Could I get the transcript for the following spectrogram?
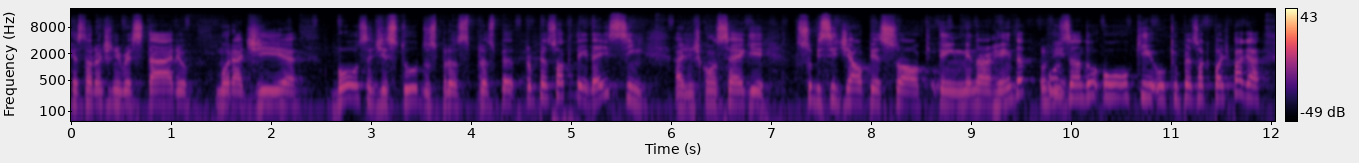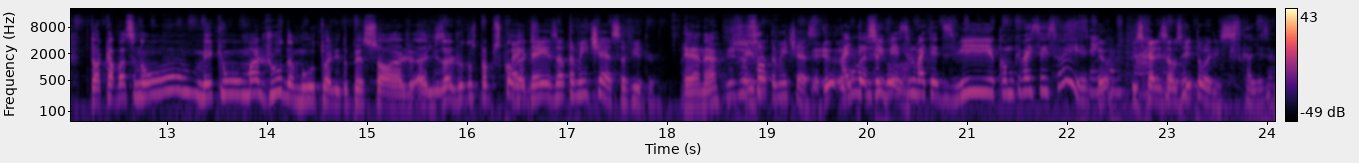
Restaurante universitário, moradia, bolsa de estudos para o pessoal que tem. Daí sim, a gente consegue subsidiar o pessoal que tem menor renda usando o, o, que, o que o pessoal que pode pagar. Então acaba sendo um, meio que uma ajuda mútua ali do pessoal. Eles ajudam os próprios colegas. A ideia é exatamente essa, Vitor. É, né? É exatamente essa. Eu, eu aí tem que ver com... se não vai ter desvio, como que vai ser isso aí. Eu, fiscalizar os reitores. Fiscalizar.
